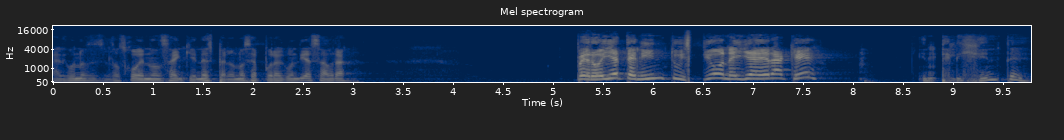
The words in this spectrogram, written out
Algunos de los jóvenes no saben quién es, pero no sé, por algún día sabrán. Pero ella tenía intuición, ella era qué? Inteligente.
